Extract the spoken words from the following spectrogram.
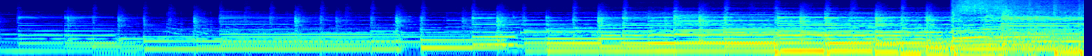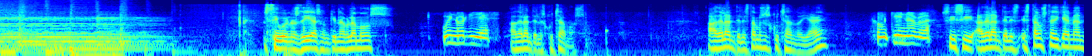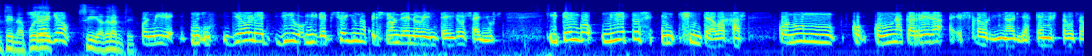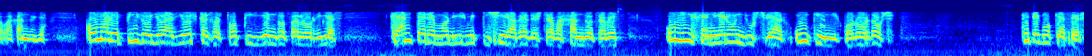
Sí, buenos días. ¿Con quién hablamos? Buenos días. Adelante, le escuchamos. Adelante, le estamos escuchando ya, ¿eh? ¿Con quién habla? Sí, sí, adelante. Está usted ya en antena. ¿Puede... ¿Soy yo? Sí, adelante. Pues mire, yo le digo, mire, soy una persona de 92 años y tengo nietos en- sin trabajar, con, un, con, con una carrera extraordinaria que han estado trabajando ya. ¿Cómo le pido yo a Dios que los estoy pidiendo todos los días? Que antes de morirme quisiera verles trabajando otra vez. Un ingeniero industrial, un químico, los dos. ¿Qué tengo que hacer?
